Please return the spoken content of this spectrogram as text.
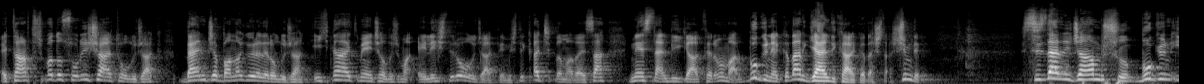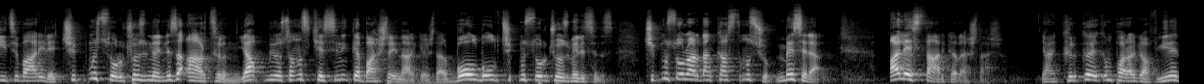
E tartışmada soru işareti olacak. Bence bana göreler olacak. İkna etmeye çalışma, eleştiri olacak demiştik. Açıklamadaysa nesnel bilgi aktarımı var. Bugüne kadar geldik arkadaşlar. Şimdi Sizden ricam şu. Bugün itibariyle çıkmış soru çözümlerinizi artırın. Yapmıyorsanız kesinlikle başlayın arkadaşlar. Bol bol çıkmış soru çözmelisiniz. Çıkmış sorulardan kastımız şu. Mesela ALES'te arkadaşlar. Yani 40'a yakın paragraf. Yine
